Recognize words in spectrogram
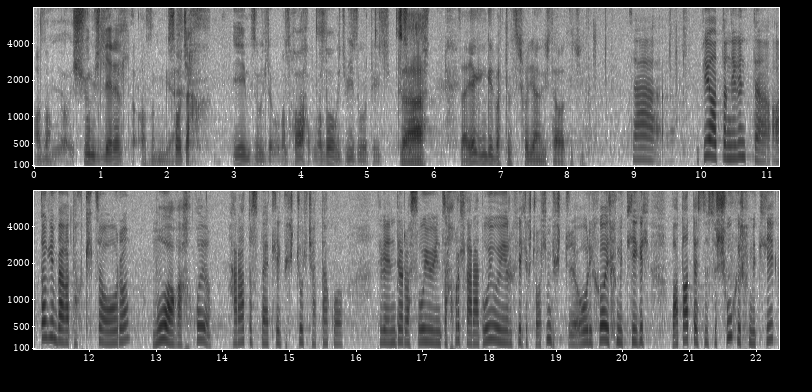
олон шүүмжил яриад олон сууж ах ийм зүйл болох болов гэж би зүгээр тэгж. За. За яг ингэж батлагдчих яана гэж таваад чинь. За би одоо нэгэнт одоогийн байгаа тогтолцоо өөрөө муу байгаа хгүй юу? Хараад ус байдлыг бэхжүүлж чадаагүй. Тэгээ энэ дээр бас үе үеийн завхрал гараад үе үеийн ерөнхийлөгч улам өөрийнхөө эрх мэдлийг л бодоод байснаас шүүх эрх мэдлийг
